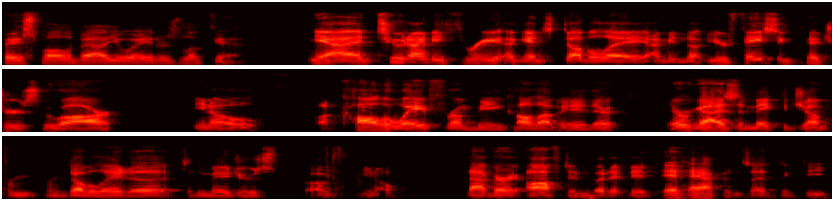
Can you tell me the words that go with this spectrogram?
baseball evaluators look at. Yeah. And 293 against double A. I mean, you're facing pitchers who are, you know, a call away from being called up. Eh, They're, there were guys that make the jump from from double A to, to the majors of you know not very often but it, it, it happens i think the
